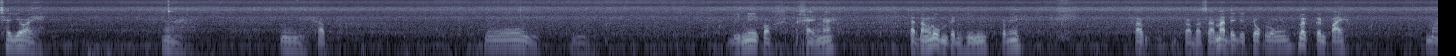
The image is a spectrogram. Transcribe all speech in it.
ใช่ย่อยอ่านี่ครับนู่นดินนี่ก็แข็งนะ แต่ตั้งลุ่มเป็นหินก็มีครับก็บสามารถที่จะจกลงเลิกเกินไปมา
